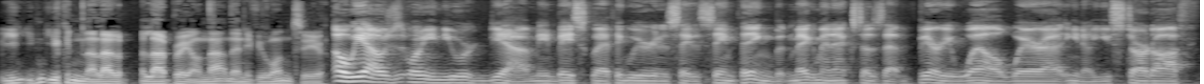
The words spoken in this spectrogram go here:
you can elaborate on that then if you want to. Oh yeah, I, was, I mean you were yeah. I mean basically, I think we were going to say the same thing, but Mega Man X does that very well. Where uh, you know you start off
